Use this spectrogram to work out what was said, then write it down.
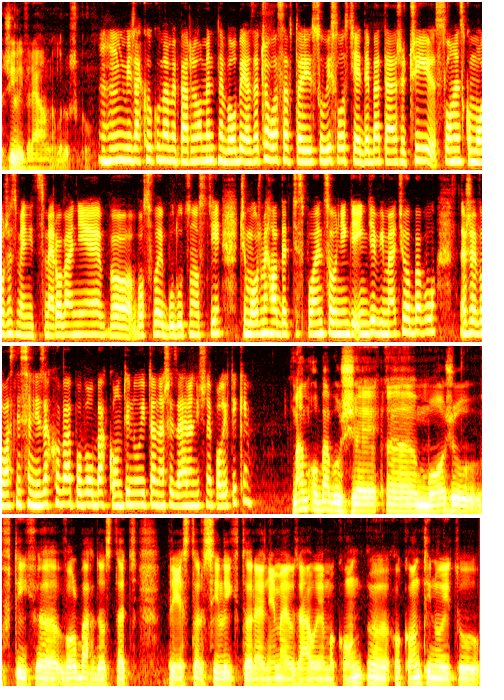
žili v reálnom Rusku. Uh-huh. My za chvíľku máme parlamentné voľby a začala sa v tej súvislosti aj debata, že či Slovensko môže zmeniť smerovanie v, vo svojej budúcnosti, či môžeme hľadať spojencov niekde inde. Vy máte obavu, že vlastne sa nezachová po voľbách kontinuita našej zahraničnej politiky? Mám obavu, že e, môžu v tých e, voľbách dostať priestor sily, ktoré nemajú záujem o, kon, e, o kontinuitu e,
